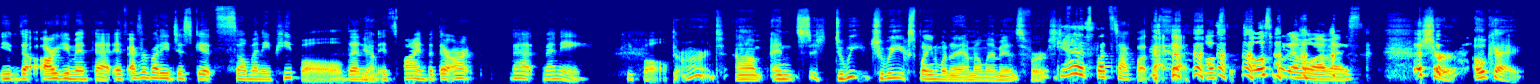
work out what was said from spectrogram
the argument that if everybody just gets so many people, then yeah. it's fine. But there aren't that many people. There aren't. Um, and do we? Should we explain what an MLM is first? Yes, let's talk about that. Yeah, tell, us, tell us what an MLM is. sure. Okay.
